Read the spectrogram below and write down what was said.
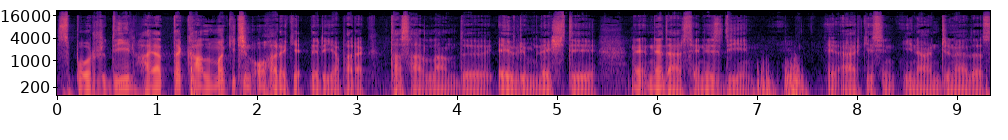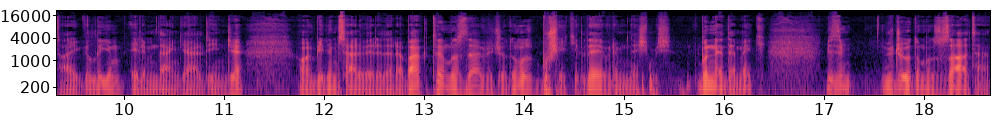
sporcu değil, hayatta kalmak için o hareketleri yaparak tasarlandı, evrimleşti, ne, ne derseniz deyin. E, herkesin inancına da saygılıyım elimden geldiğince. Ama bilimsel verilere baktığımızda vücudumuz bu şekilde evrimleşmiş. Bu ne demek? Bizim Vücudumuz zaten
